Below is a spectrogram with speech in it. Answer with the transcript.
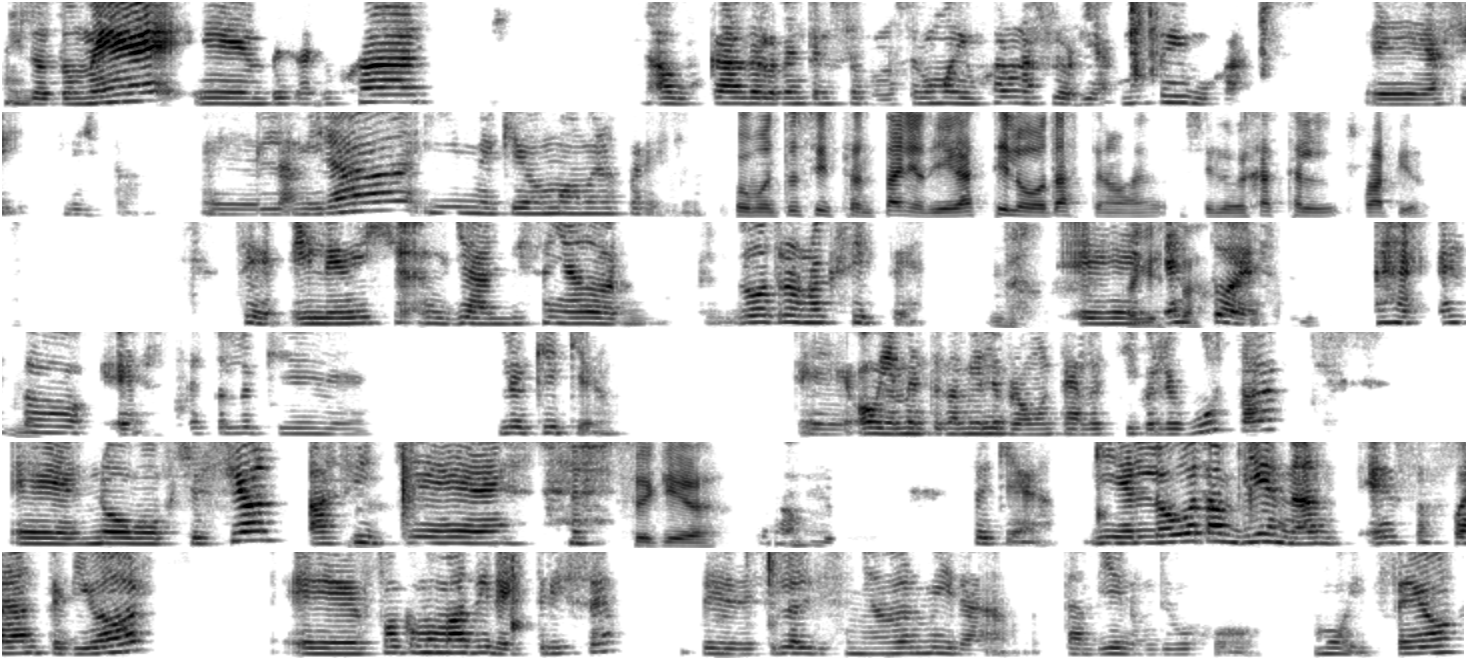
y, lo tomé, eh, empecé a dibujar, a buscar de repente, no sé, no sé cómo dibujar una flor, ya, ¿cómo se dibuja? Eh, así, listo. Eh, la miraba y me quedó más o menos parecido. Como entonces instantáneo, llegaste y lo botaste, ¿no? Así lo dejaste rápido. Sí, y le dije ya al diseñador, lo otro no existe. Eh, esto es, esto mm. es, esto es lo que, lo que quiero. obviamente también le pregunté a los chicos, ¿les gusta? no hubo objeción, así mm. que... Se queda. se queda. Y el logo también, eso fue anterior, eh, fue como más directrice de decirle al diseñador, mira, también un dibujo muy feo,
